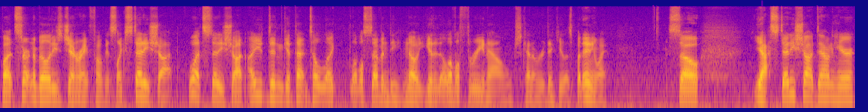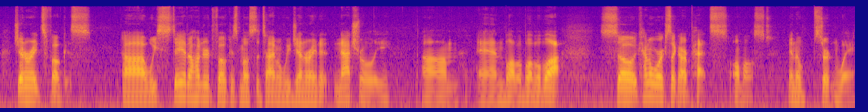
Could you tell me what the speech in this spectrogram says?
But certain abilities generate focus, like Steady Shot. What, Steady Shot? I didn't get that until, like, level 70. No, you get it at level 3 now, which is kind of ridiculous. But anyway, so yeah, steady shot down here generates focus. Uh, we stay at 100 focus most of the time and we generate it naturally, um, and blah blah blah blah blah. So it kind of works like our pets, almost, in a certain way.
